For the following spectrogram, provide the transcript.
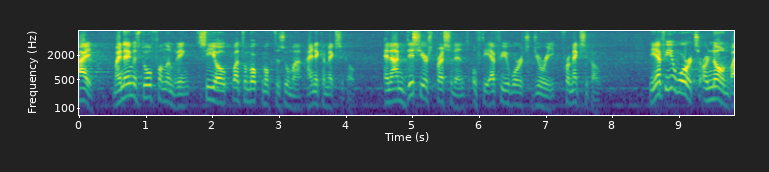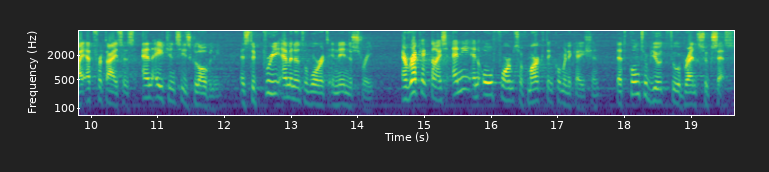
Hi, my name is Dolf van den Brink, CEO Cuauhtémoc Moctezuma, Heineken Mexico, and I'm this year's president of the Effie Awards jury for Mexico. The Effie Awards are known by advertisers and agencies globally as the preeminent award in the industry and recognize any and all forms of marketing communication that contribute to a brand's success.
